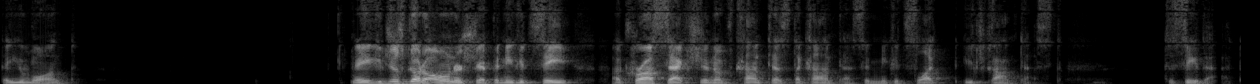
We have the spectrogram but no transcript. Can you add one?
that you want. Now you could just go to ownership and you could see a cross section of contest to contest, and you could select each contest to see that.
